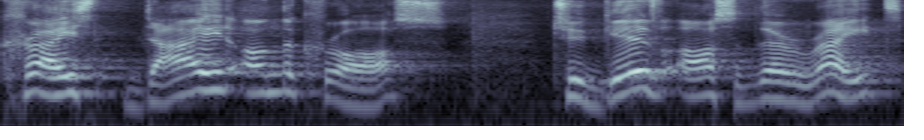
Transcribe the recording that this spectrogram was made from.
Christ died on the cross to give us the right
